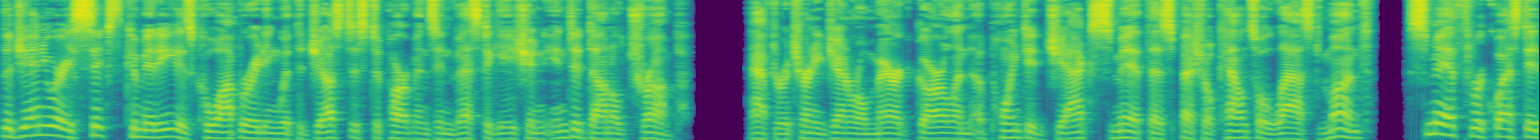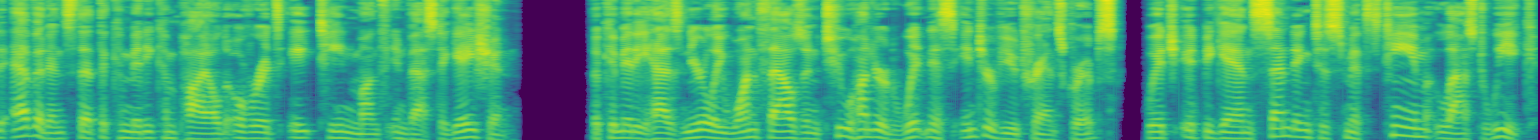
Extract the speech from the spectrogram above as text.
The January 6th committee is cooperating with the Justice Department's investigation into Donald Trump. After Attorney General Merrick Garland appointed Jack Smith as special counsel last month, Smith requested evidence that the committee compiled over its 18 month investigation. The committee has nearly 1,200 witness interview transcripts, which it began sending to Smith's team last week.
